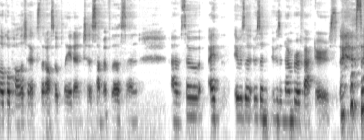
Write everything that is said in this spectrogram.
local politics that also played into some of this, and um, so I it was a it was a it was a number of factors. so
